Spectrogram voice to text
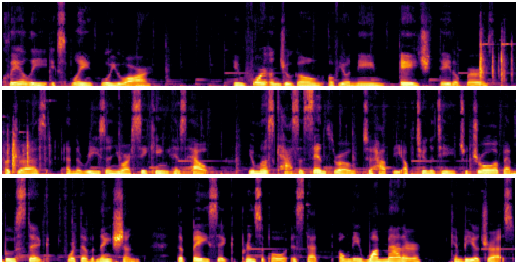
clearly explain who you are. Inform 恩主公 of your name, age, date of birth, address, and the reason you are seeking his help. You must cast a sand throw to have the opportunity to draw a bamboo stick for divination. The basic principle is that only one matter can be addressed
